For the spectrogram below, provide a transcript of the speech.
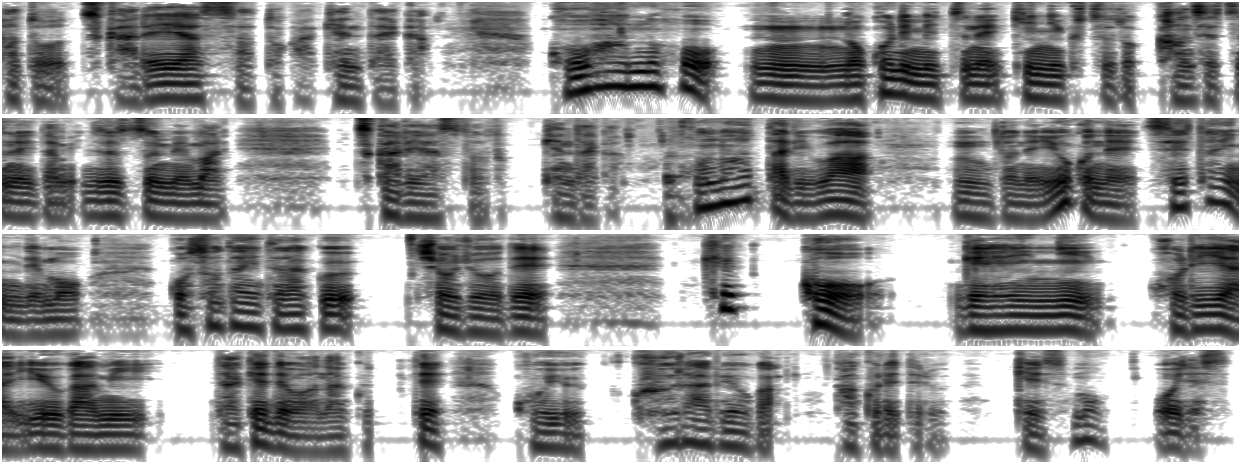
あと疲れやすさとか倦怠感。後半の方、うん、残り3つね、筋肉痛とか関節の痛み、頭痛、めまい、疲れやすさとか倦怠感。このあたりは、うんとね、よくね、生体院でもご相談いただく症状で、結構原因に凝りや歪みだけではなくって、こういうクーラー病が隠れてるケースも多いです。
